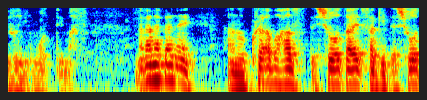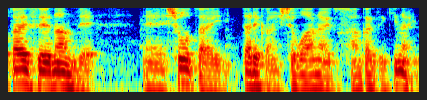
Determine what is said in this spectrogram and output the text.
いうふうに思っていますなかなかねあのクラブハウスって招待さっき言った招待制なんで、えー、招待誰かにしてもらわないと参加できないっ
